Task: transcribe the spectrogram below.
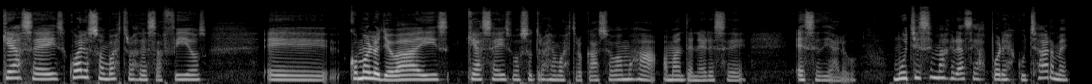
qué hacéis, cuáles son vuestros desafíos, eh, cómo lo lleváis, qué hacéis vosotros en vuestro caso. Vamos a, a mantener ese, ese diálogo. Muchísimas gracias por escucharme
